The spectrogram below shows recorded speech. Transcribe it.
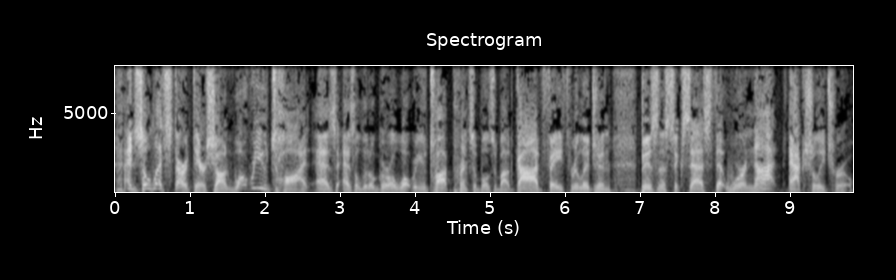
And so let's start there, Sean. What were you taught as as a little girl? What were you taught principles about God, faith, religion, business success that were not actually true?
